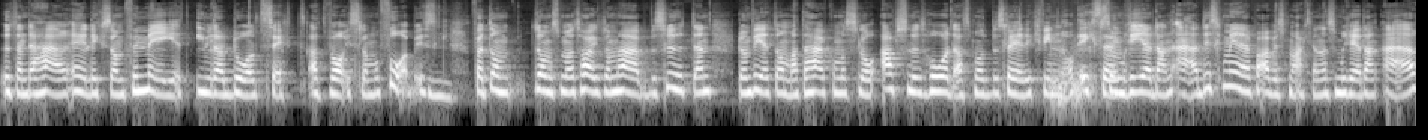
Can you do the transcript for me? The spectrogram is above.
Utan det här är liksom för mig ett illa dolt sätt att vara islamofobisk. För att de, de som har tagit de här besluten, de vet om att det här kommer att slå absolut hårdast mot beslöjade kvinnor Exakt. som redan är diskriminerade på arbetsmarknaden, som redan är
